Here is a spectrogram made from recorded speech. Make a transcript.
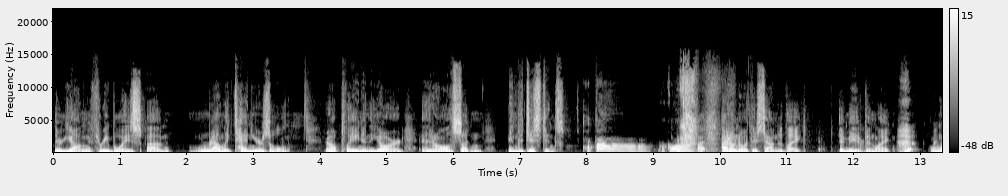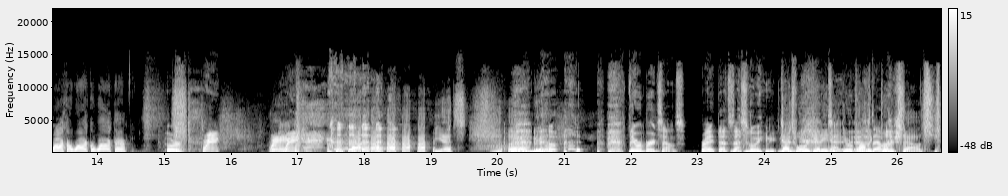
They're young, three boys, um, around like 10 years old. They're out playing in the yard. And then all of a sudden, in the distance, I, I don't know what they sounded like. It may have been like waka waka waka or quack quack. yes. Oh man. No. they were bird sounds, right? That's that's what we need. That's to- what we're getting to at. They were probably bird sounds.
